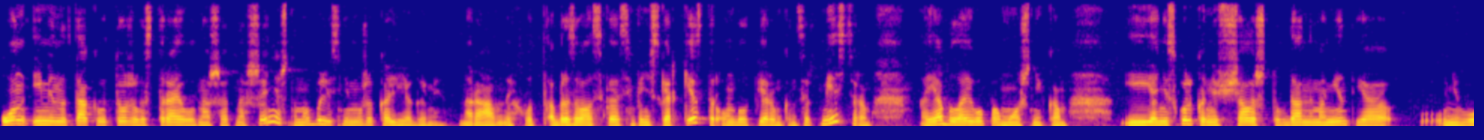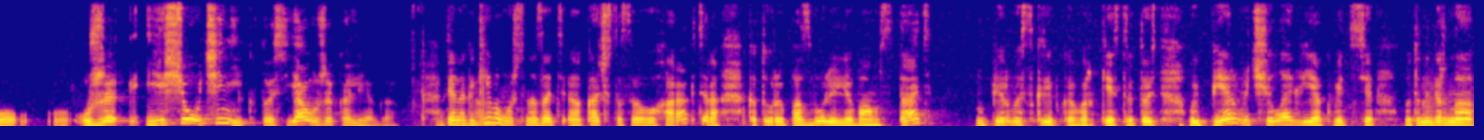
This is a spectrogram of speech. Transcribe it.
он именно так вот тоже выстраивал наши отношения, что мы были с ним уже коллегами на равных. Вот образовался когда симфонический оркестр, он был первым концертмейстером, а я была его помощником. И я нисколько не ощущала, что в данный момент я у него уже еще ученик, то есть я уже коллега. Лена, какие вы можете назвать э, качества своего характера, которые позволили вам стать ну, первой скрипкой в оркестре? То есть вы первый человек, ведь э, ну, это, наверное,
